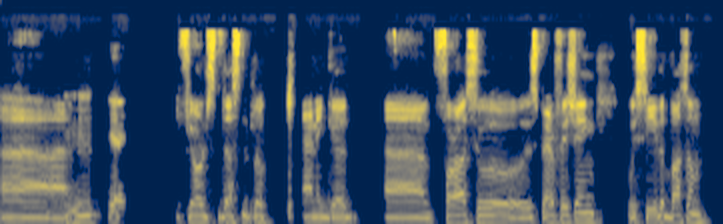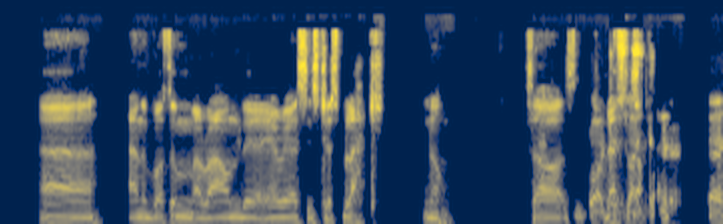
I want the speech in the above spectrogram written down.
Uh, mhm, Yeah, fjords doesn't look any good. Uh, for us who spearfishing, we see the bottom, uh, and the bottom around the areas is just black. You know, so what, That's just like uh,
